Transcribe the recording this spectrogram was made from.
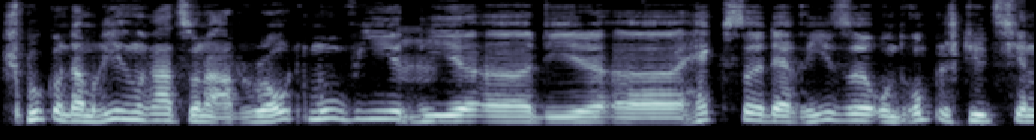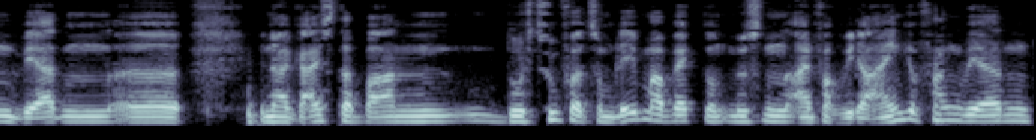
Spuk unterm Riesenrad, so eine Art Roadmovie, Mhm. die äh, die äh, Hexe, der Riese und Rumpelstilzchen werden äh, in einer Geisterbahn durch Zufall zum Leben erweckt und müssen einfach wieder eingefangen werden.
